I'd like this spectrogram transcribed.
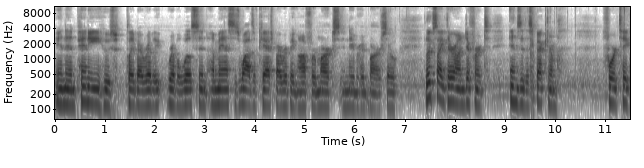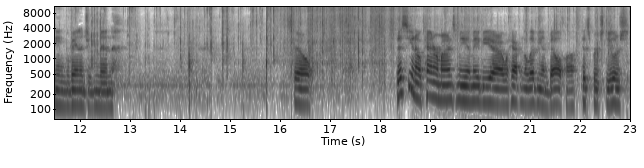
and then Penny, who's played by Rebel, Rebel Wilson, amasses wads of cash by ripping off her marks in neighborhood bars. So, looks like they're on different ends of the spectrum for taking advantage of men. So, this, you know, kind of reminds me of maybe uh, what happened to Le'Veon Bell, huh? Pittsburgh Steelers.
